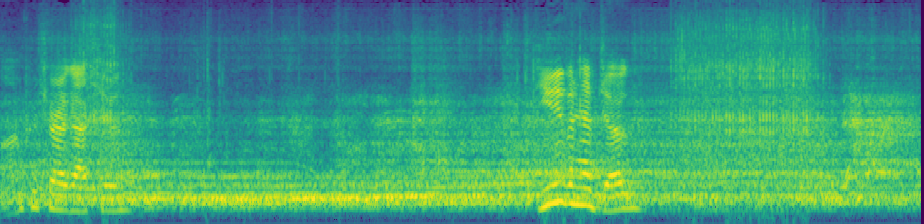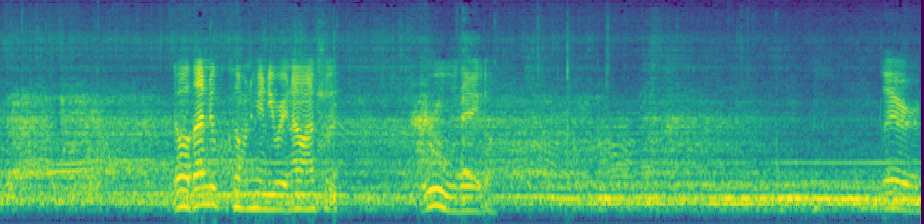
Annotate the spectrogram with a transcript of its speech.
Oh, I'm pretty sure I got you. Do you even have Jug? Oh, that nuke will come in handy right now, actually. Ooh, there you go. There.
